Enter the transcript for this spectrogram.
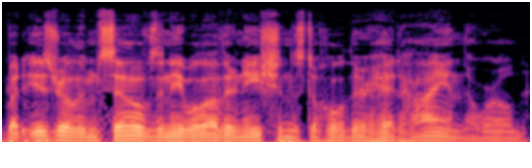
But Israel themselves enable other nations to hold their head high in the world.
